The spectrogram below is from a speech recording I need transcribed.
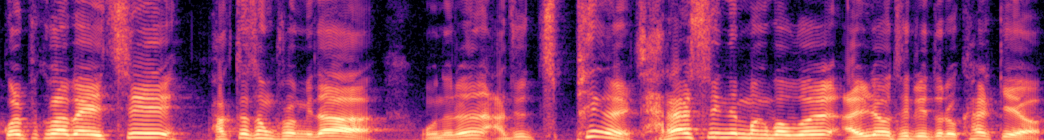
골프클럽 H 박대성 프로입니다. 오늘은 아주 치핑을 잘할 수 있는 방법을 알려드리도록 할게요.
